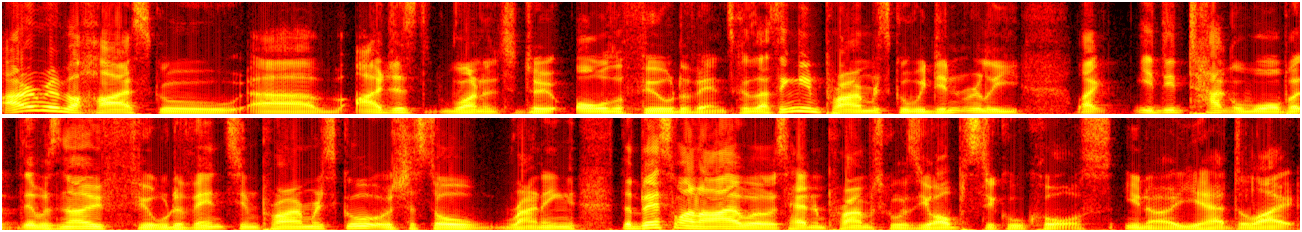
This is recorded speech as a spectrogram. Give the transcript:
I remember high school. Um, I just wanted to do all the field events because I think in primary school we didn't really like you did tug of war, but there was no field events in primary school. It was just all running. The best one I always had in primary school was the obstacle course. You know, you had to like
